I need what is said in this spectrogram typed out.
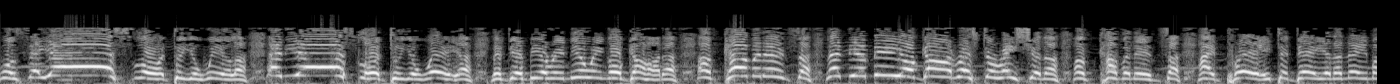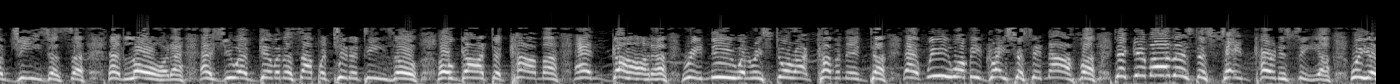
will say, yes, Lord, to your will, uh, and yes, Lord, to your way. Uh, let there be a renewing, oh God, uh, of covenants. Uh, let there be, oh God, restoration uh, of covenants. Uh, I pray today in the name of Jesus uh, that Lord, uh, as you have given us opportunities, oh, oh God, to come uh, and God uh, renew and restore our covenant, uh, that we will be gracious enough uh, to give others the same courtesy. Uh, will you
